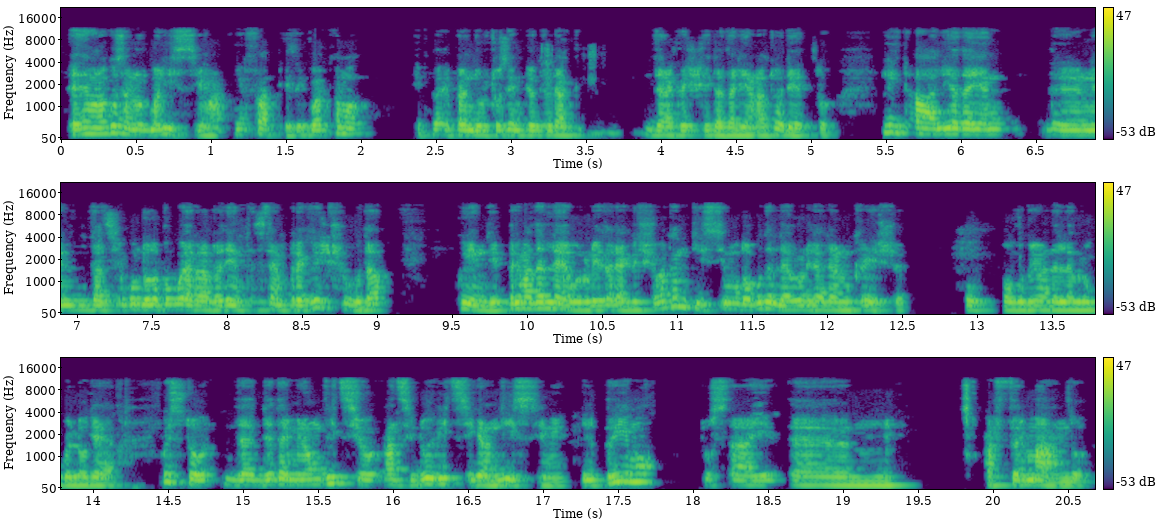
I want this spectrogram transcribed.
Ed è una cosa normalissima. Infatti, se guardiamo, e prendo il tuo esempio della, della crescita italiana, tu hai detto l'Italia dai, eh, dal secondo dopoguerra praticamente è sempre cresciuta, quindi prima dell'euro l'Italia cresceva tantissimo, dopo dell'euro l'Italia non cresce, o poco prima dell'euro quello che è. Questo de- determina un vizio, anzi due vizi grandissimi. Il primo, tu stai ehm, affermando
